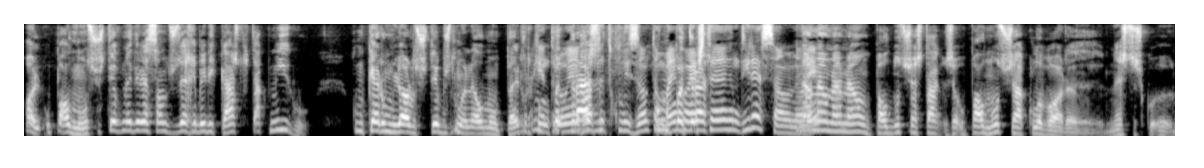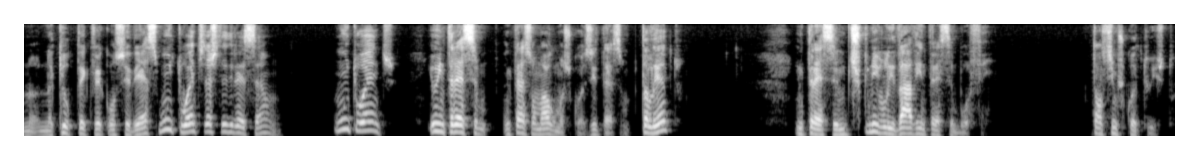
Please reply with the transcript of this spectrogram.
Olha, o Paulo Núncio esteve na direção de José Ribeiro Castro, está comigo como quer o melhor dos tempos do Manuel Monteiro. Porque entrou em trás, rota de colisão também com trás... esta direção, não, não é? Não, não, não. O Paulo Núcio já, está, já, o Paulo Núcio já colabora nestas, naquilo que tem a ver com o CDS muito antes desta direção. Muito antes. Eu interessa-me interessa algumas coisas. Interessa-me talento, interessa-me disponibilidade e interessa-me boa fé. Tão simples quanto isto.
